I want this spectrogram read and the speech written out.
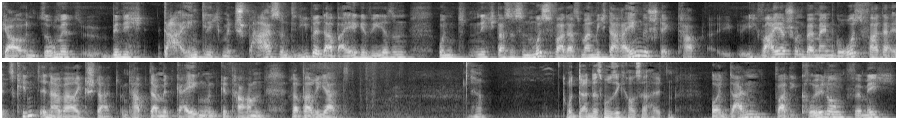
Ja, und somit bin ich da eigentlich mit Spaß und Liebe dabei gewesen und nicht, dass es ein Muss war, dass man mich da reingesteckt hat. Ich war ja schon bei meinem Großvater als Kind in der Werkstatt und habe damit Geigen und Gitarren repariert. Ja. Und dann das Musikhaus erhalten. Und dann war die Krönung für mich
